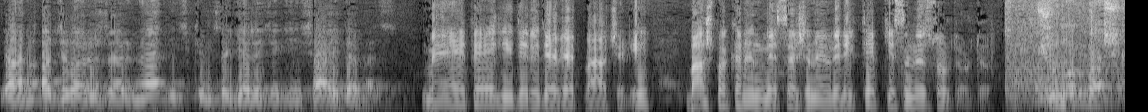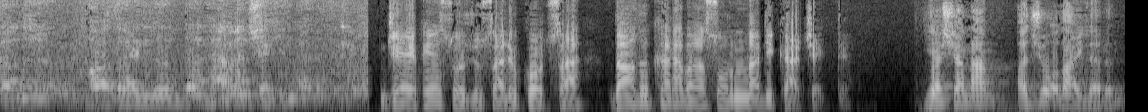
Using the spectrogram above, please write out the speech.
Yani acılar üzerine hiç kimse gelecek inşa edemez. MHP lideri Devlet Bahçeli, Başbakanın mesajına yönelik tepkisini sürdürdü. Cumhurbaşkanı adaylığından hemen çekilmelidir. CHP sözcüsü Ali Koç ise Dağlı Karabağ sorununa dikkat çekti. Yaşanan acı olayların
